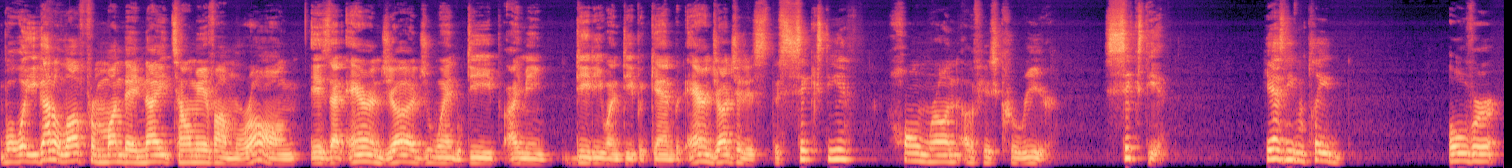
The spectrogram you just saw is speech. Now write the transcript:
Well, what you got to love from Monday night, tell me if I'm wrong, is that Aaron Judge went deep. I mean, Didi went deep again, but Aaron Judge hit his the 60th home run of his career. 60th. He hasn't even played over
